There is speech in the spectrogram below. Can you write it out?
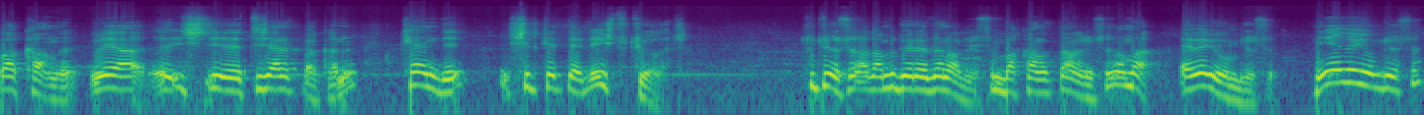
Bakanı veya e, e, Ticaret Bakanı kendi şirketleriyle iş tutuyorlar. Tutuyorsun adamı görevden alıyorsun, bakanlıktan alıyorsun ama eve yolluyorsun. Niye eve yolluyorsun?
